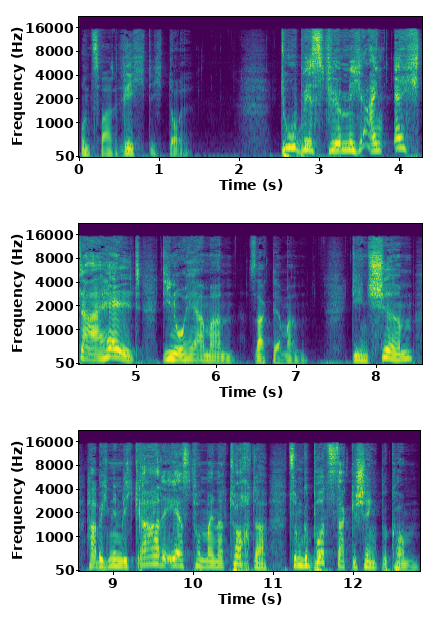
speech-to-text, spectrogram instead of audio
und zwar richtig doll. Du bist für mich ein echter Held, Dino Hermann, sagt der Mann. Den Schirm habe ich nämlich gerade erst von meiner Tochter zum Geburtstag geschenkt bekommen,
